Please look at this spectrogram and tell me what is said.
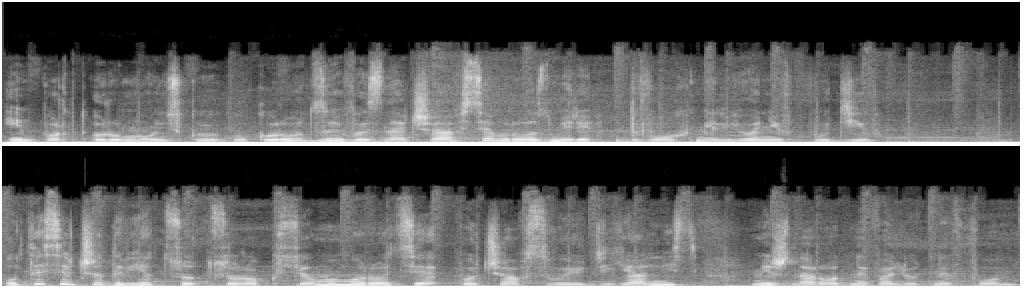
Імпорт румунської кукурудзи визначався в розмірі 2 мільйонів пудів. У 1947 році почав свою діяльність Міжнародний валютний фонд.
